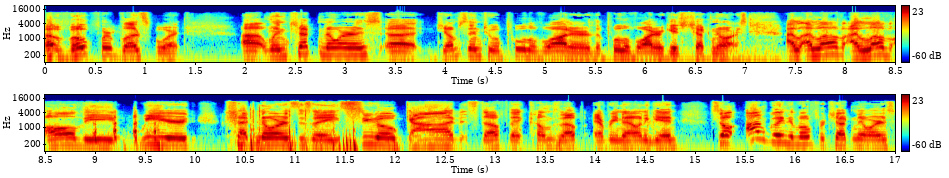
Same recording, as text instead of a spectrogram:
A vote for Bloodsport. Uh, when Chuck Norris uh, jumps into a pool of water, the pool of water gets Chuck Norris. I, I love, I love all the weird Chuck Norris is a pseudo god stuff that comes up every now and again. So I'm going to vote for Chuck Norris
